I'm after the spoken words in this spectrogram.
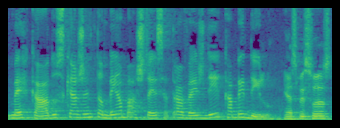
mercados que a gente também abastece através de cabedelo. E as pessoas,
